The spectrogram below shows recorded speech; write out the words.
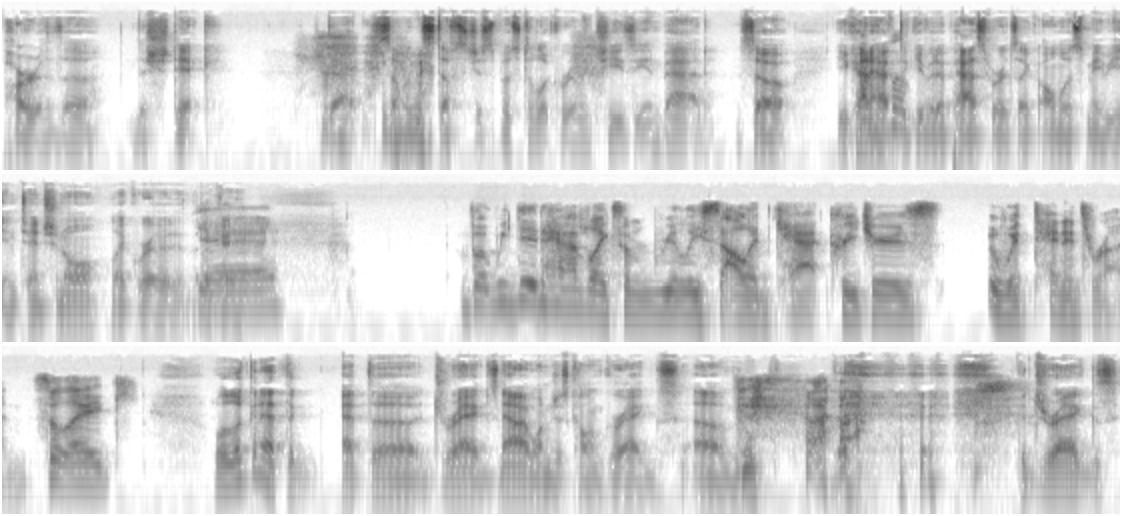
part of the the shtick that some of the stuff's just supposed to look really cheesy and bad. So you kind of have to give it a pass where it's like almost maybe intentional, like where yeah. okay. But we did have like some really solid cat creatures with Tennant's Run. So like, well, looking at the at the dregs now, I want to just call them Gregs. Um, the, the dregs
